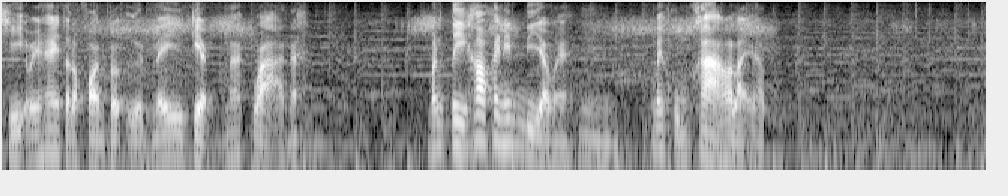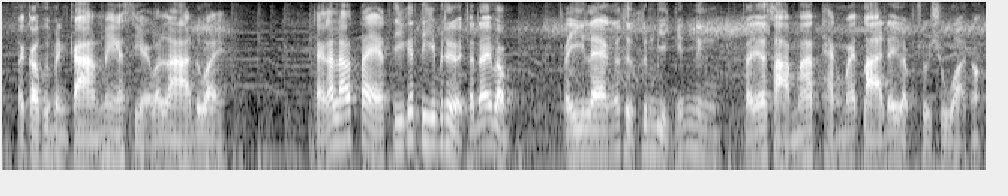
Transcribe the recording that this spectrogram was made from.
คีไว้ให้ตัวละครตัวอื่นได้เก็บมากกว่านะ มันตีเข้าแค่นิดเดียวไงไม่คุ้มค่าเท่าไหร่ครับ แต่ก็เพื่อเป็นการไม่ให้เสียเวลาด้วย แต่ก็แล้วแต่ตีก็ตีไปเถอะจะได้แบบตีแรงก็ถือขึ้นบีกนิดนึงแต่จะสามารถแทงไม้ตายได้แบบชัวร์เนาะ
